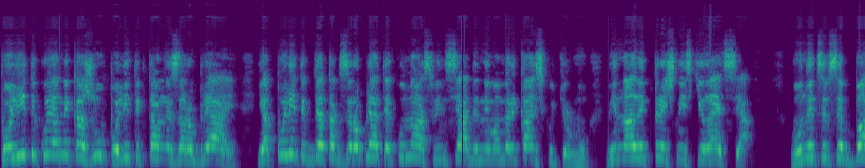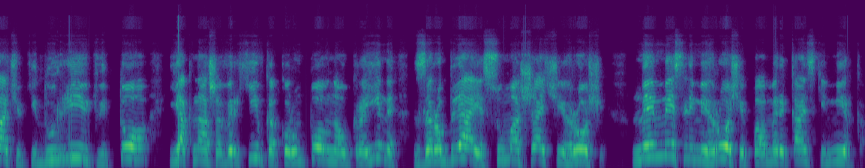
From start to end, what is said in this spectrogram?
Політику я не кажу, політик там не заробляє. Як політик де так заробляти, як у нас, він сяде не в американську тюрму, він на електричний стілець сяде. Вони це все бачать і дуріють від того, як наша верхівка корумпована України заробляє сумасшедші гроші, немислимі гроші по американським міркам.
